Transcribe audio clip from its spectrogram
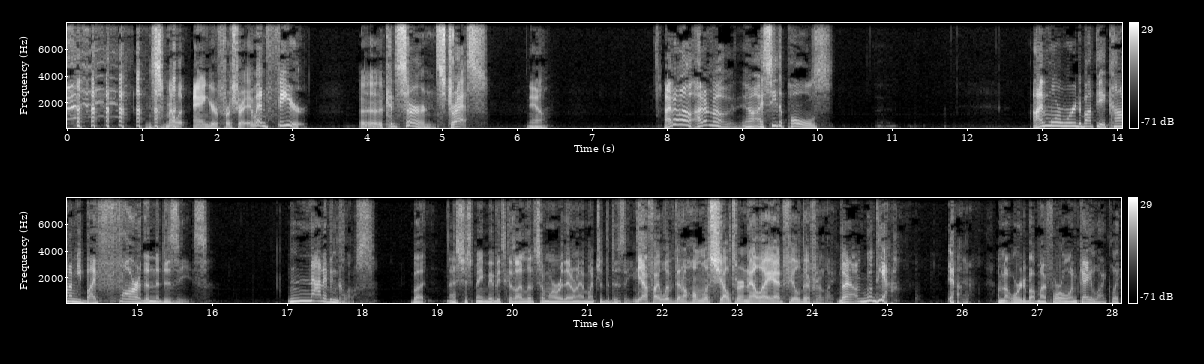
you can smell it anger, frustration, and fear, uh, concern, stress. Yeah. I don't know. I don't know. You know, I see the polls. I'm more worried about the economy by far than the disease. Not even close. But that's just me. Maybe it's because I live somewhere where they don't have much of the disease. Yeah, if I lived in a homeless shelter in L.A., I'd feel differently. Well, well, yeah. yeah. I'm not worried about my 401k likely.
